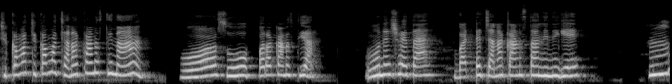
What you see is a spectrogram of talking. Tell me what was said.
ಚಿಕ್ಕಮ್ಮ ಚಿಕ್ಕಮ್ಮ, ಚೆನ್ನಾಗಿ ಕಾಣಿಸ್ತೀನಾ? ಓ, ಸೂಪರ್ ಕಾಣಿಸ್ತೀಯ. ಹ್ಞೂ ಶ್ವೇತಾ ಬಟ್ಟೆ ಚೆನ್ನಾಗಿ ಕಾಣಿಸ್ತಾ ನಿನಗೆ? ಹ್ಮ್?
